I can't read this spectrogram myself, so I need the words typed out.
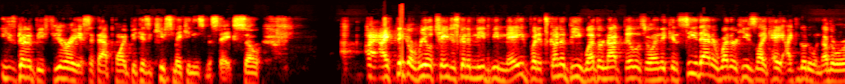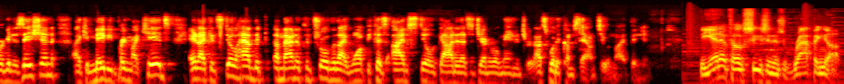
he's gonna be furious at that point because he keeps making these mistakes. So I, I think a real change is going to need to be made, but it's going to be whether or not Bill is willing to concede that, or whether he's like, "Hey, I can go to another organization. I can maybe bring my kids, and I can still have the amount of control that I want because I've still got it as a general manager." That's what it comes down to, in my opinion. The NFL season is wrapping up,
